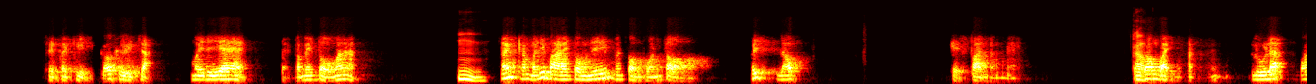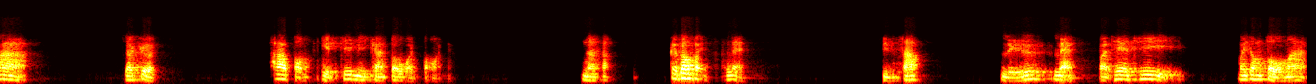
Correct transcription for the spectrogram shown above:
ๆเศรษฐกิจก็คือจะไม่ได้แย่แต่ก็ไม่โตมาก อืมนั้นคำอธิบายตรงนี้มันส่งผลต่อเฮ้ยแล้วเก็ดฟันทำไงครั ก็บต้องไปหารู้แล้วว่าจะเกิดภาพของเศรษฐกิจที่มีการโตอ่อนๆนะครับ ก็ต้องไปหาแหล่งสินทรัพย์ หรือแหล่งประเทศที่ไม่ต้องโตมาก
